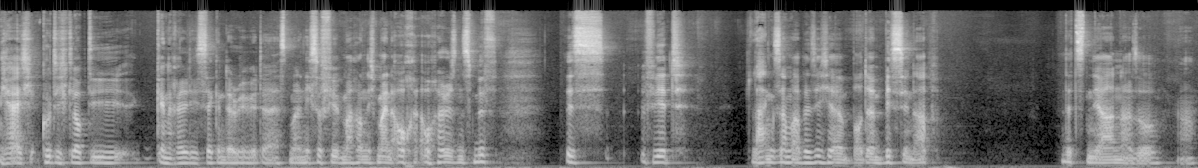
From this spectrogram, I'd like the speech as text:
Ja, ich, gut, ich glaube, die generell die Secondary wird da erstmal nicht so viel machen. Ich meine, auch, auch Harrison Smith ist, wird langsam, aber sicher, baut er ein bisschen ab. In den letzten Jahren, also, ja.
